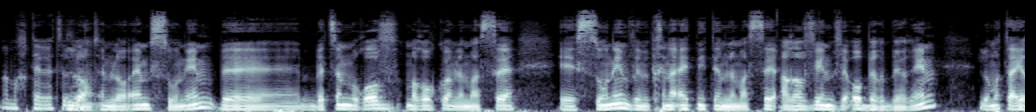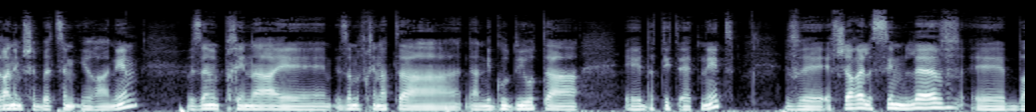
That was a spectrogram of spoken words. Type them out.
המחתרת הזאת. לא, הם לא, הם סונים. בעצם רוב מרוקו הם למעשה אה, סונים, ומבחינה אתנית הם למעשה ערבים ואו ברברים. לעומת האיראנים שהם בעצם איראנים, וזה מבחינה, אה, זה מבחינת הניגודיות הדתית-אתנית. ואפשר לשים לב, אה, ב...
